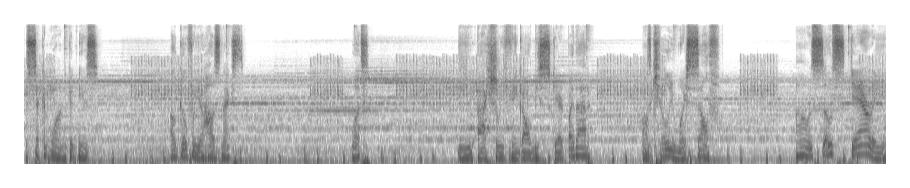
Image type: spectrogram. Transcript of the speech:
The second one, good news. I'll go for your house next. What? Do you actually think I'll be scared by that? I'll kill you myself. Oh, it's so scary.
